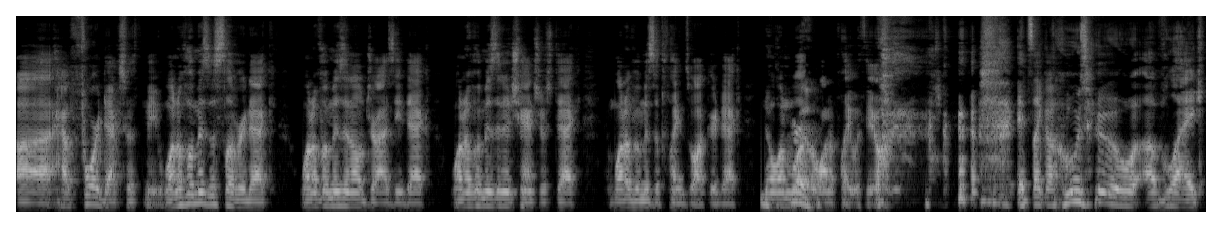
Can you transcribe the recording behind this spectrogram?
uh, have four decks with me. One of them is a sliver deck. One of them is an Eldrazi deck. One of them is an Enchantress deck, one of them is a Planeswalker deck. No one will ever want to play with you. it's like a who's who of like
